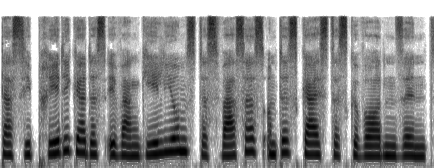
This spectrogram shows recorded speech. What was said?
dass Sie Prediger des Evangeliums des Wassers und des Geistes geworden sind.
